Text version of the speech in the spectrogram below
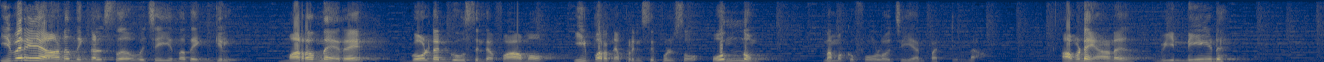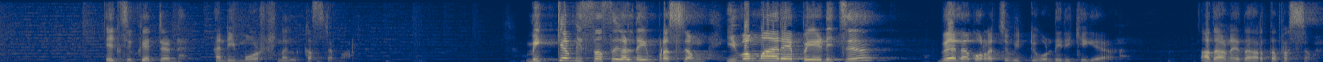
ഇവരെയാണ് നിങ്ങൾ സെർവ് ചെയ്യുന്നതെങ്കിൽ മറന്നേരെ ഗോൾഡൻ ഗൂസിന്റെ ഫാമോ ഈ പറഞ്ഞ പ്രിൻസിപ്പിൾസോ ഒന്നും നമുക്ക് ഫോളോ ചെയ്യാൻ പറ്റില്ല. അവിടെയാണ് we need educated and emotional customer മിക്ക ബിസിനസ്സുകളുടെയും പ്രശ്നം ഇവന്മാരെ പേടിച്ച് വില കുറച്ച് വിറ്റുകൊണ്ടിരിക്കുകയാണ്. അതാണ് യഥാർത്ഥ പ്രശ്നം.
